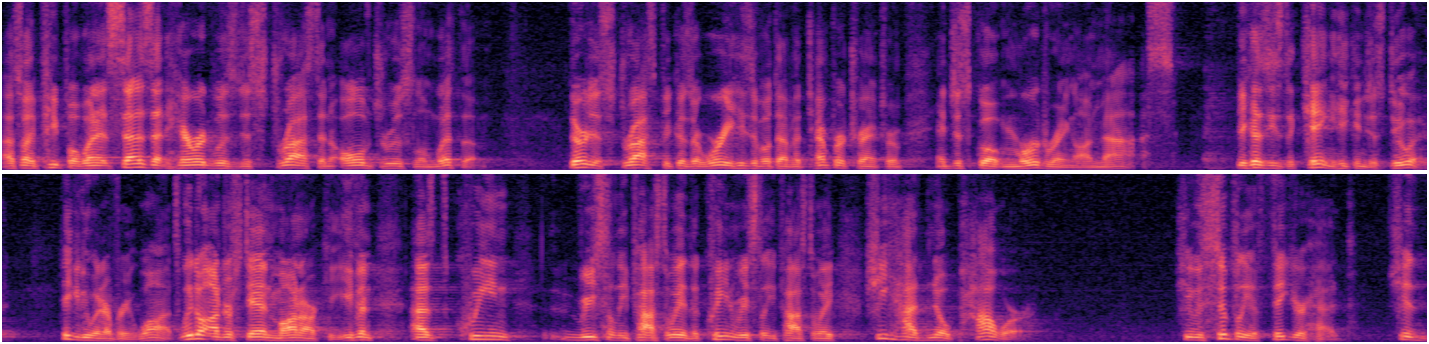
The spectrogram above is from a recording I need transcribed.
That's why people, when it says that Herod was distressed and all of Jerusalem with him, they're distressed because they're worried he's about to have a temper tantrum and just go out murdering en masse. Because he's the king, he can just do it. He can do whatever he wants. We don't understand monarchy. Even as Queen recently passed away, the Queen recently passed away, she had no power. She was simply a figurehead. She had,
